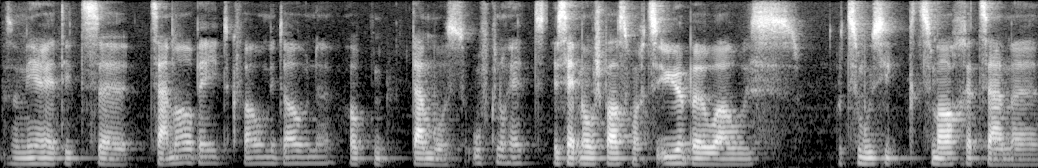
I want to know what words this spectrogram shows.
Also mir hat jetzt äh, die Zusammenarbeit gefallen mit allen, halt mit dem, was es aufgenommen hat. Es hat mir auch Spass gemacht zu üben und alles, und die Musik zu machen zusammen.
